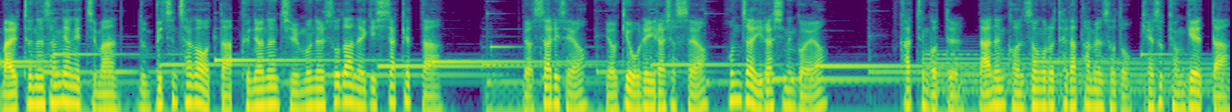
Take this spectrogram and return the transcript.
말투는 상냥했지만 눈빛은 차가웠다. 그녀는 질문을 쏟아내기 시작했다. 몇 살이세요? 여기 오래 일하셨어요? 혼자 일하시는 거예요? 같은 것들 나는 건성으로 대답하면서도 계속 경계했다.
